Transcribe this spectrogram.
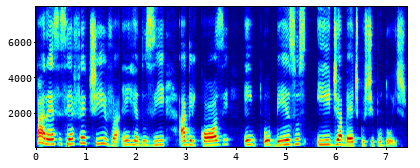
parece ser efetiva em reduzir a glicose em obesos e diabéticos tipo 2.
